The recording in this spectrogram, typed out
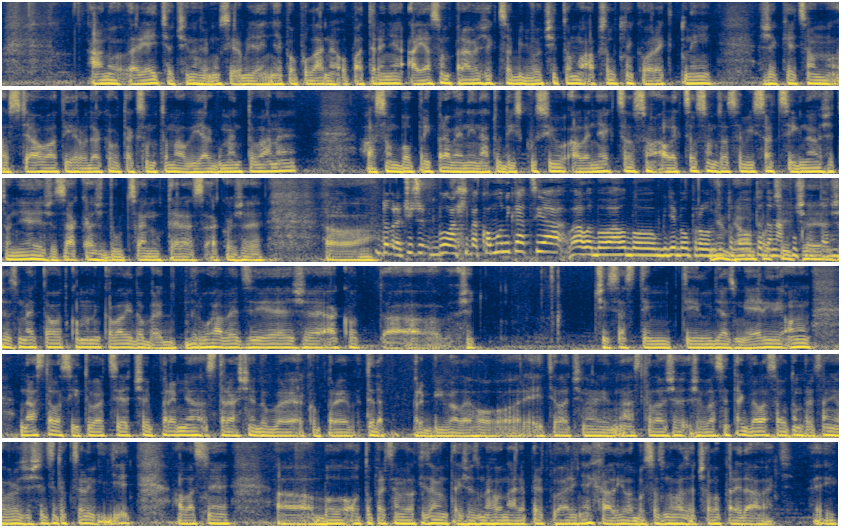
áno, riaditeľ činohry musí robiť aj nepopulárne opatrenia. A ja som práve, že chcel byť voči tomu absolútne korektný, že keď som stiahoval tých rodákov, tak som to mal vyargumentované a som bol pripravený na tú diskusiu, ale nechcel som, ale chcel som zase vysať signál, že to nie je, že za každú cenu teraz akože Uh, Dobre, čiže bola chyba komunikácia, alebo, alebo kde bol problém, neviem, že to bolo teda pocit, nafúknuté? Že, že sme to odkomunikovali dobre. Druhá vec je, že ako, uh, že či sa s tým tí ľudia zmierili. Ono, nastala situácia, čo je pre mňa strašne dobré, ako pre, teda pre bývalého riaditeľa činory nastala, že, že vlastne tak veľa sa o tom predstavení hovorilo, že všetci to chceli vidieť a vlastne uh, bolo o to predsa veľký záujem, takže sme ho na repertoári nechali, lebo sa znova začalo predávať. Hej.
